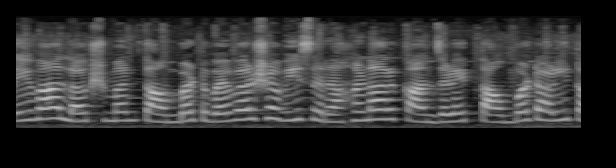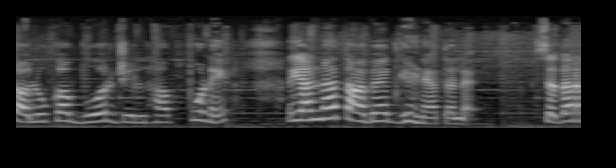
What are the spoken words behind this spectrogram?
देवा लक्ष्मण तांबट वयवर्ष वीस राहणार कांजळे तांबटाळी तालुका भोर जिल्हा पुणे यांना ताब्यात घेण्यात आलंय. सदर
